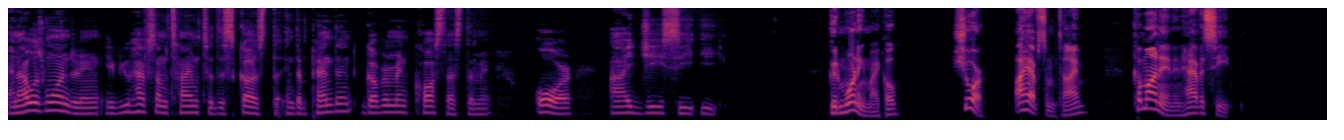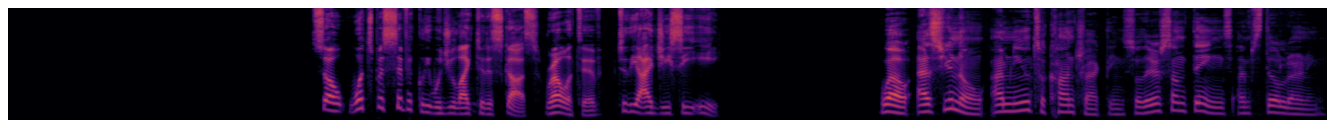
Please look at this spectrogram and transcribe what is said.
and I was wondering if you have some time to discuss the Independent Government Cost Estimate, or IGCE. Good morning, Michael. Sure, I have some time. Come on in and have a seat. So, what specifically would you like to discuss relative to the IGCE? Well, as you know, I'm new to contracting, so there are some things I'm still learning.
